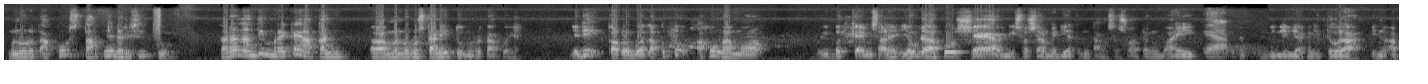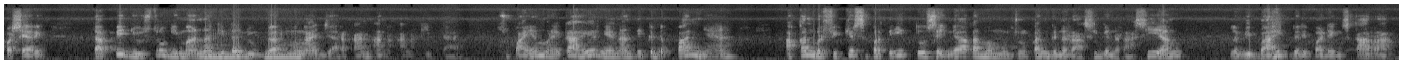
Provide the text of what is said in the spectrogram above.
Menurut aku startnya dari situ, karena nanti mereka yang akan uh, meneruskan itu menurut aku ya. Jadi kalau buat aku tuh aku nggak mau ribet kayak misalnya ya udah aku share di sosial media tentang sesuatu yang baik, yeah. gini jangan gitulah, ini apa sharing. Tapi justru gimana kita juga mengajarkan anak-anak kita supaya mereka akhirnya nanti ke depannya akan berpikir seperti itu sehingga akan memunculkan generasi-generasi yang lebih baik daripada yang sekarang.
